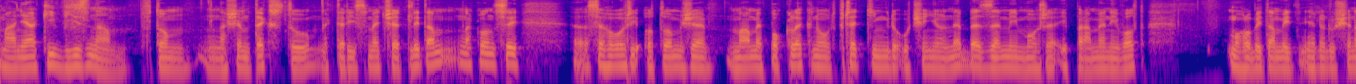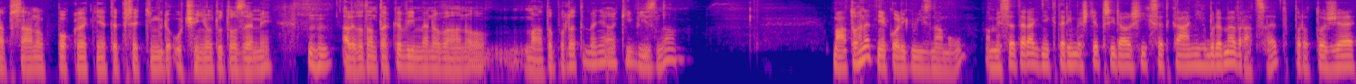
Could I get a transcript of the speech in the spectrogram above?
Má nějaký význam v tom našem textu, který jsme četli. Tam na konci eh, se hovoří o tom, že máme pokleknout před tím, kdo učinil nebe, zemi, moře i prameny vod. Mohlo by tam být jednoduše napsáno poklekněte před tím, kdo učinil tuto zemi, mm-hmm. ale to tam také vyjmenováno. Má to podle tebe nějaký význam? Má to hned několik významů a my se teda k některým ještě při dalších setkáních budeme vracet, protože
